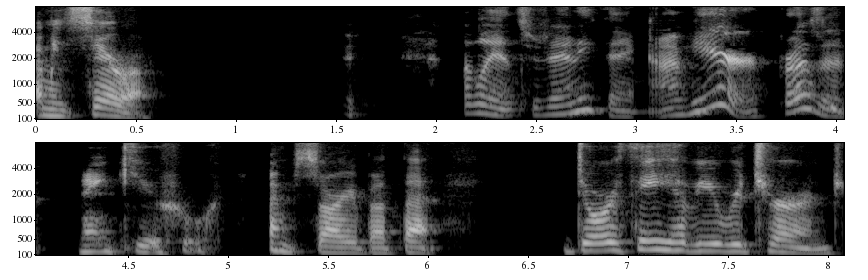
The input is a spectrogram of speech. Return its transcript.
I mean, Sarah. I'll answer to anything. I'm here, present. Thank you. I'm sorry about that. Dorothy, have you returned?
